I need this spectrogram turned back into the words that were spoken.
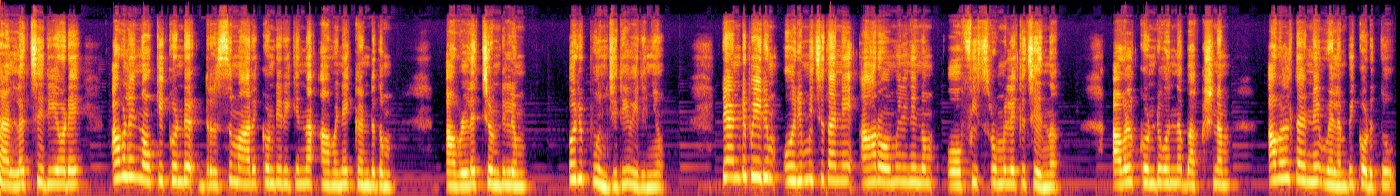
കള്ളച്ചിരിയോടെ അവളെ നോക്കിക്കൊണ്ട് ഡ്രസ്സ് മാറിക്കൊണ്ടിരിക്കുന്ന അവനെ കണ്ടതും അവളുടെ ചുണ്ടിലും ഒരു പുഞ്ചിരി വിരിഞ്ഞു. രണ്ടുപേരും ഒരുമിച്ച് തന്നെ ആ റൂമിൽ നിന്നും ഓഫീസ് റൂമിലേക്ക് ചെന്ന് അവൾ കൊണ്ടുവന്ന ഭക്ഷണം അവൾ തന്നെ വിളമ്പിക്കൊടുത്തു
